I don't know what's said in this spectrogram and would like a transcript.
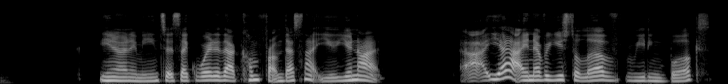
Mm. You know what I mean? So it's like, where did that come from? That's not you. You're not uh, yeah, I never used to love reading books,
